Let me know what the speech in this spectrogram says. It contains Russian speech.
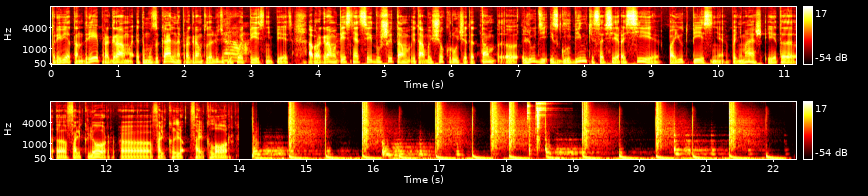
«Привет, Андрей» программа — это музыкальная программа, туда люди Да. приходят песни петь. А программа «Песни от всей души» там, и там еще круче. Это там э, люди из глубинки со всей России поют песни, понимаешь? И это э, фольклор, э, фолькло- фольклор.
